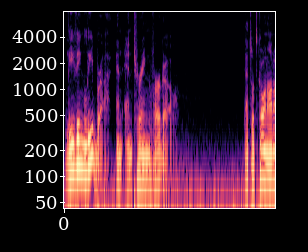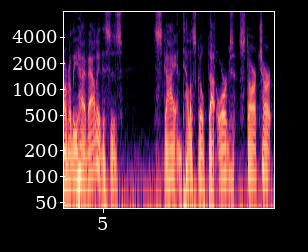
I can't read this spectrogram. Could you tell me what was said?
leaving Libra and entering Virgo. That's what's going on over Lehigh Valley. This is skyandtelescope.org's star chart.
